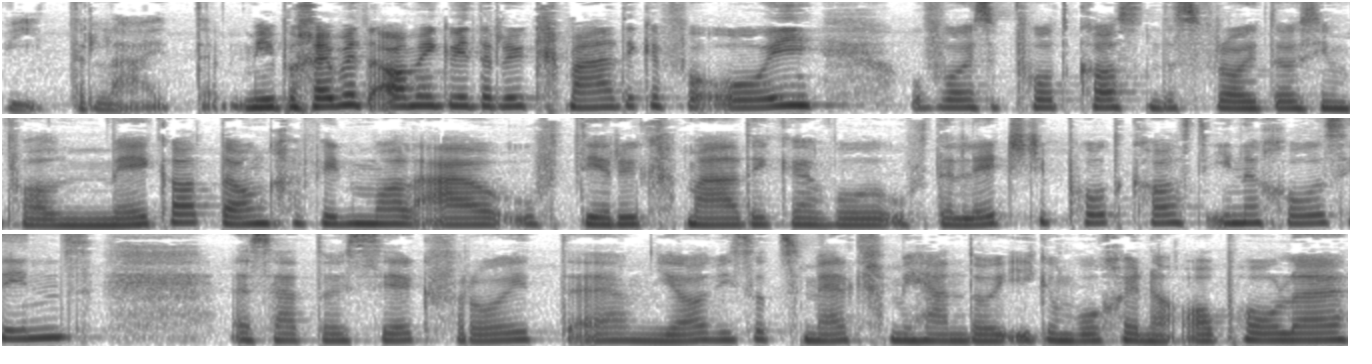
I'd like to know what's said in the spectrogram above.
weiterleiten. Wir bekommen amig wieder Rückmeldungen von euch auf unseren Podcast und das freut uns im Fall mega. Danke vielmals auch auf die Rückmeldungen, die auf den letzten Podcast reingekommen sind. Es hat uns sehr gefreut, ähm, ja, wieso zu merken, wir haben euch irgendwo können abholen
